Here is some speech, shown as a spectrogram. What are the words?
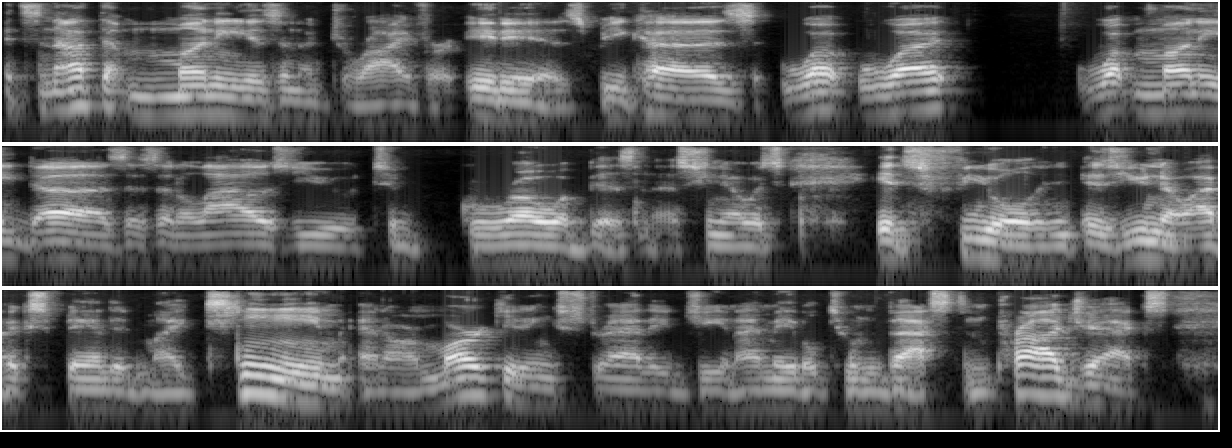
it's not that money isn't a driver. It is because what what what money does is it allows you to grow a business. You know, it's it's fuel. And as you know, I've expanded my team and our marketing strategy, and I'm able to invest in projects.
